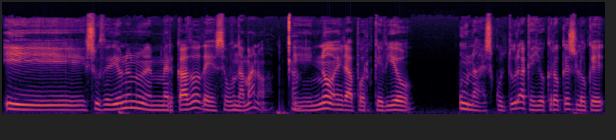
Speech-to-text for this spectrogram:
Y sucedió en un mercado de segunda mano. Ah. Y no era porque vio una escultura, que yo creo que es lo que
